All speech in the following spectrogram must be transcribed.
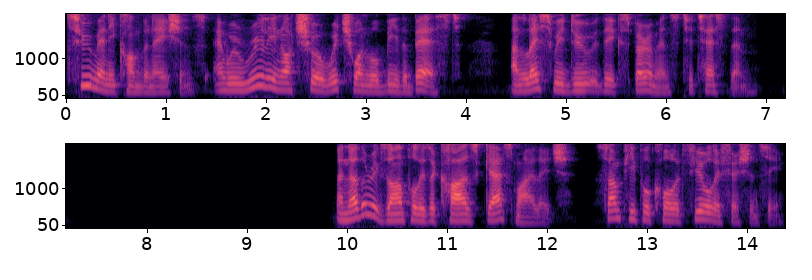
too many combinations and we're really not sure which one will be the best unless we do the experiments to test them. Another example is a car's gas mileage. Some people call it fuel efficiency.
